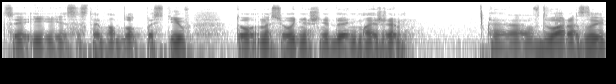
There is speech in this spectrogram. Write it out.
це і система блокпостів. То на сьогоднішній день майже в два рази.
